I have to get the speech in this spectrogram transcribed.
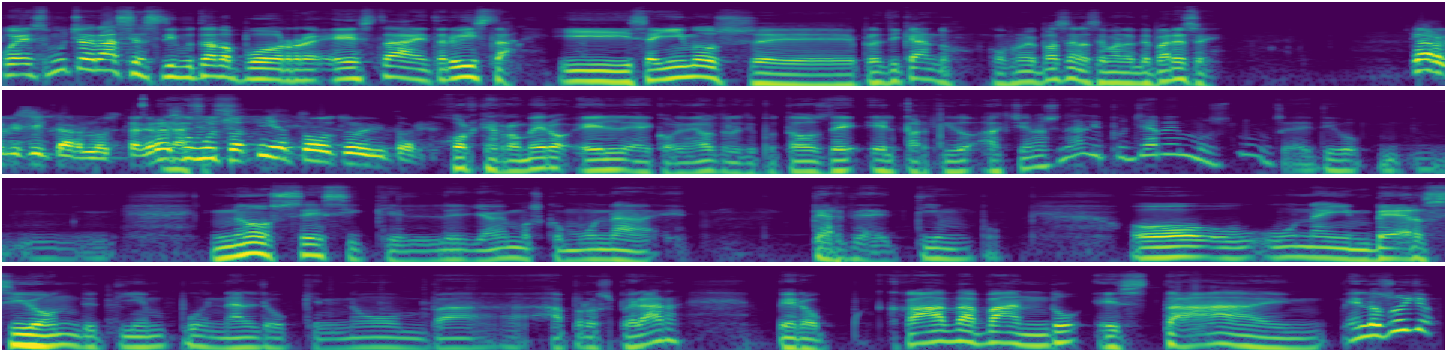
Pues muchas gracias, diputado, por esta entrevista y seguimos eh, platicando conforme pasen las semanas, ¿te parece? Claro que sí, Carlos. Te agradezco mucho a ti y a todo tu auditorio. Jorge Romero, el eh, coordinador de los diputados del Partido Acción Nacional. Y pues ya vemos, ¿no? digo, no sé si que le llamemos como una eh, pérdida de tiempo o una inversión de tiempo en algo que no va a prosperar, pero cada bando está en, lo suyo,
